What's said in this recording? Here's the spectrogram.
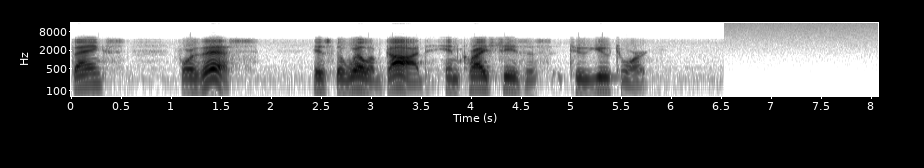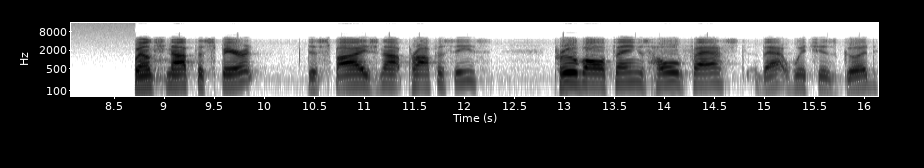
thanks, for this is the will of God in Christ Jesus to you toward. Quench not the spirit, despise not prophecies, prove all things, hold fast that which is good,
